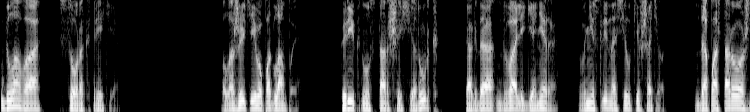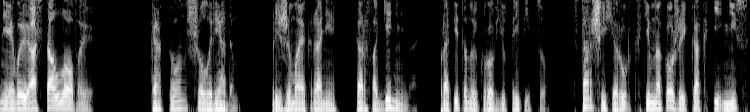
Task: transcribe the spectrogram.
Глава 43. «Положите его под лампы!» — крикнул старший хирург, когда два легионера внесли носилки в шатер. «Да посторожнее вы, остолопы!» Катон шел рядом, прижимая к ране карфагенинина, пропитанную кровью трепицу. Старший хирург, темнокожий, как и низ,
